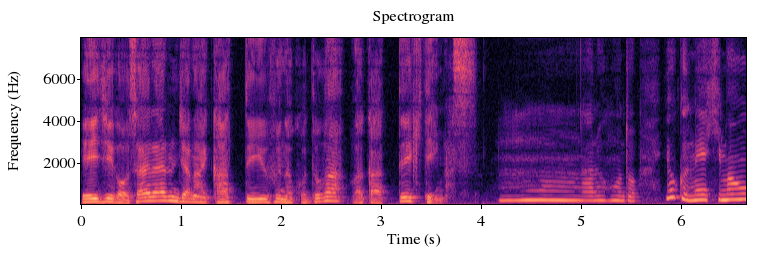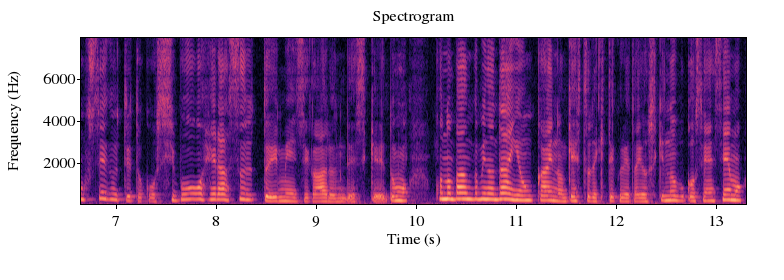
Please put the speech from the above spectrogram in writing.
AG が抑えられるんじゃないかっていうふうなことが分かってきています。うんなるほど。よくね肥満を防ぐっていうとこう脂肪を減らすというイメージがあるんですけれどもこの番組の第4回のゲストで来てくれた吉木信子先生も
